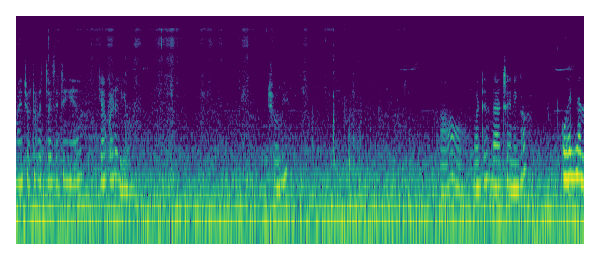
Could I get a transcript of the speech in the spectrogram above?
मैं छोटा बच्चा सिटिंग है क्या पढ़ रही हो? छोमी आओ व्हाट इज़ दैट शैनिका कोलम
